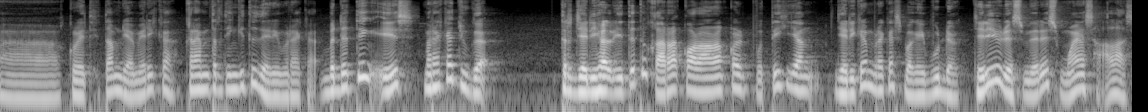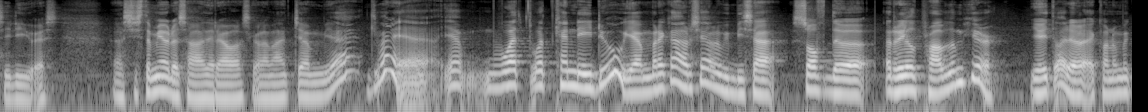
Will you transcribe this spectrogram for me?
uh, kulit hitam di Amerika. Crime tertinggi tuh dari mereka. But the thing is, mereka juga terjadi hal itu tuh karena orang-orang kulit putih yang jadikan mereka sebagai budak. Jadi udah sebenarnya semuanya salah sih di US sistemnya udah salah dari awal segala macam. Ya gimana ya? Ya what what can they do? Ya mereka harusnya lebih bisa solve the real problem here. Yaitu adalah economic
